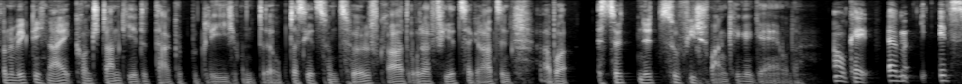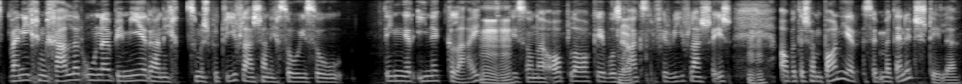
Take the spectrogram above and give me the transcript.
sondern wirklich nein, konstant jeden Tag gleich. Und äh, ob das jetzt von 12 Grad oder 14 Grad sind, aber es sollte nicht zu viel Schwankungen geben, oder? Okay, ähm, jetzt, wenn ich im Keller unten bei mir, habe ich zum Beispiel die Weinflasche, habe ich so in so Dinger reingelegt, in so eine Ablage, die so Ja. extra für Weinflaschen ist. Aber der Champagner, sollte man den nicht stillen?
